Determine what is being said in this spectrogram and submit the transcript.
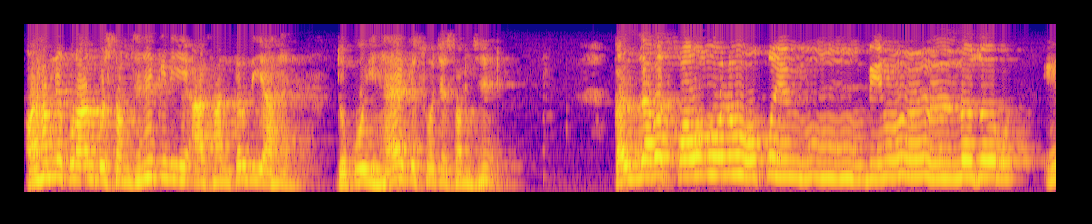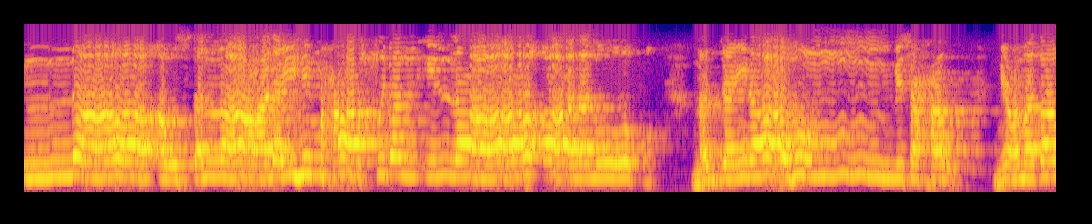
اور ہم نے قرآن کو سمجھنے کے لیے آسان کر دیا ہے تو کوئی ہے کہ سوچے سمجھے۔ كذبت قوم لوط بالنذر، إنا أرسلنا عليهم حاصبا إلا آل لوط. نجيناهم بسحر نعمة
